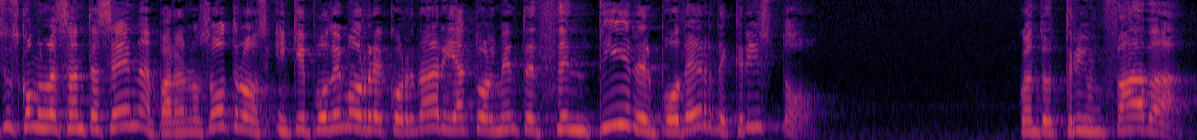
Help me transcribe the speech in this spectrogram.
Eso es como la Santa Cena para nosotros, en que podemos recordar y actualmente sentir el poder de Cristo cuando triunfaba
